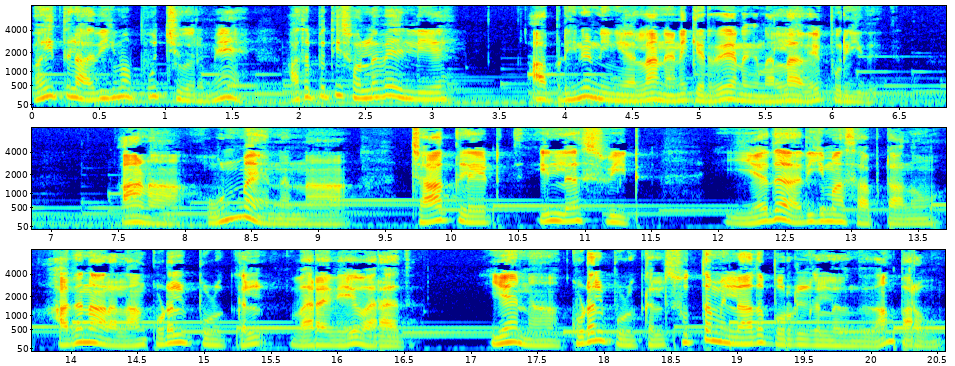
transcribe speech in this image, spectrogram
வயிற்றில் அதிகமாக பூச்சி வருமே அதை பற்றி சொல்லவே இல்லையே. அப்படின்னு நீங்கள் எல்லாம் நினைக்கிறது எனக்கு நல்லாவே புரியுது. ஆனால் உண்மை என்னென்னா சாக்லேட் இல்லை ஸ்வீட். எதை அதிகமாக சாப்பிட்டாலும் அதனாலலாம் குடல் புழுக்கள் வரவே வராது. ஏன்னா குடல் புழுக்கள் சுத்தமில்லாத பொருள்கள்லேருந்து தான் பரவும்.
